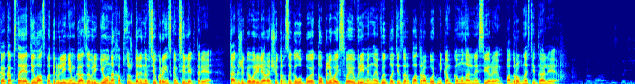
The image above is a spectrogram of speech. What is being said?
Как обстоят дела с потреблением газа в регионах, обсуждали на всеукраинском селекторе. Также говорили о расчетах за голубое топливо и своевременной выплате зарплат работникам коммунальной сферы. Подробности далее.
